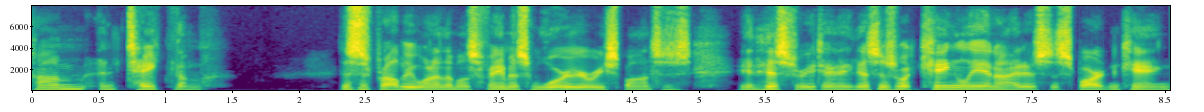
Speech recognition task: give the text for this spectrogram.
come and take them. This is probably one of the most famous warrior responses in history to anything. This is what King Leonidas, the Spartan king,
